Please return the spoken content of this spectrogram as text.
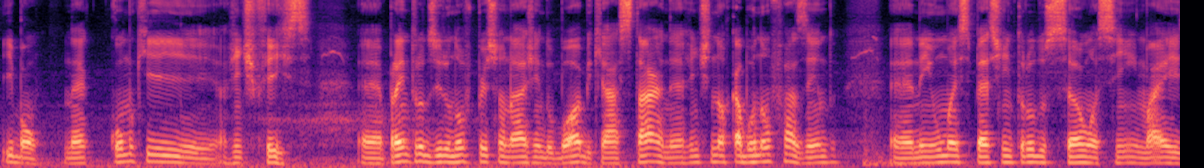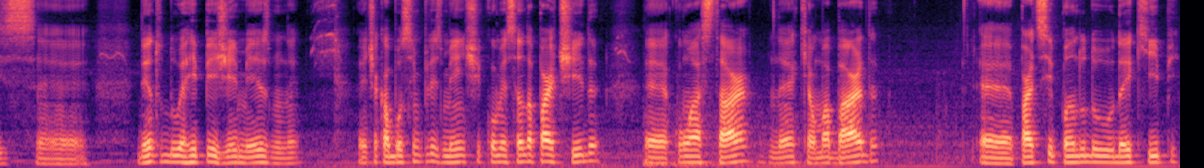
E bom, né, como que a gente fez é, para introduzir o novo personagem do Bob, que é a Astar, né, a gente não acabou não fazendo é, nenhuma espécie de introdução assim mais é, dentro do RPG mesmo, né? A gente acabou simplesmente começando a partida é, com a Astar, né, que é uma barda, é, participando do, da equipe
